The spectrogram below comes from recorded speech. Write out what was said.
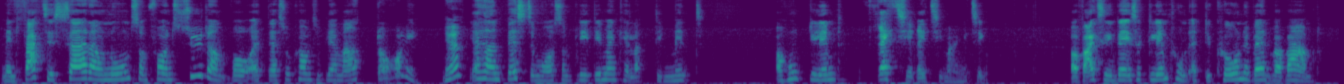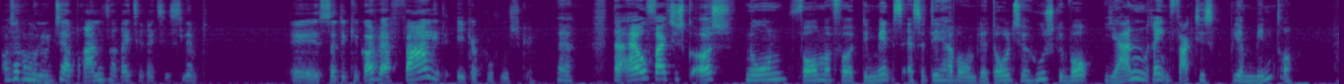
men faktisk, så er der jo nogen, som får en sygdom, hvor at deres hukommelse bliver meget dårlig. Ja. Jeg havde en bedstemor, som blev det, man kalder dement. Og hun glemte rigtig, rigtig mange ting. Og faktisk en dag, så glemte hun, at det kogende vand var varmt. Og så kom hun jo til at brænde sig rigtig, rigtig slemt. Øh, så det kan godt være farligt ikke at kunne huske. ja. Der er jo faktisk også nogle former for demens, altså det her, hvor man bliver dårlig til at huske, hvor hjernen rent faktisk bliver mindre. Ja,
